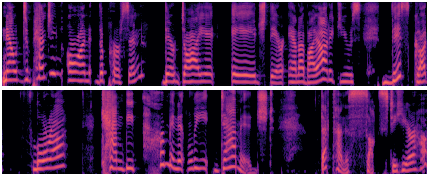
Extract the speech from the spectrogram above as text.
Now, depending on the person, their diet, age, their antibiotic use, this gut flora can be permanently damaged. That kind of sucks to hear, huh?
